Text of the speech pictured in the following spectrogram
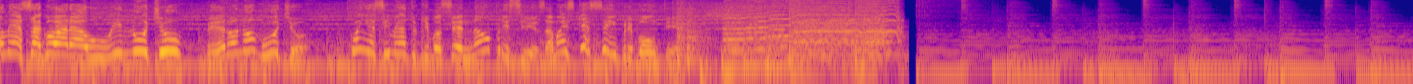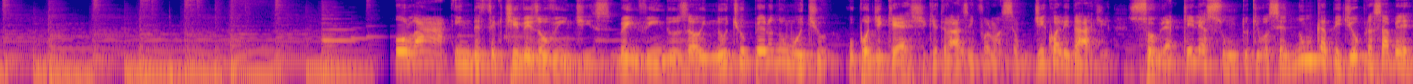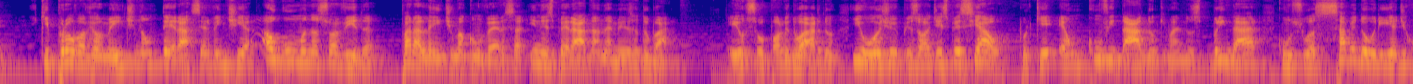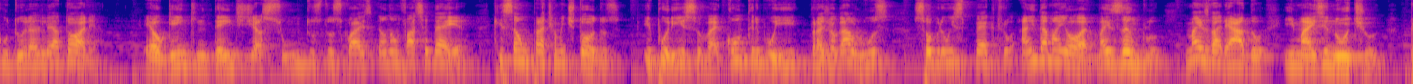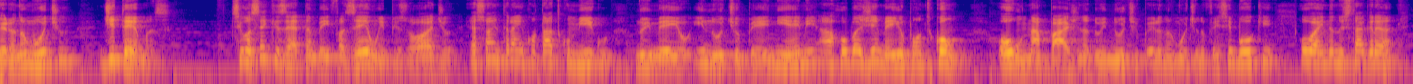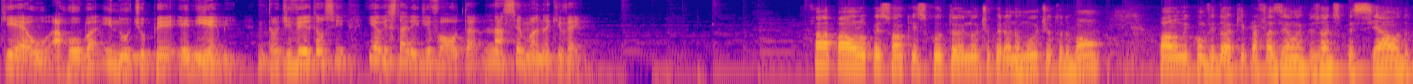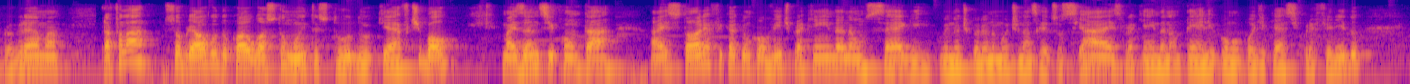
Começa agora o Inútil Peronomútil. Conhecimento que você não precisa, mas que é sempre bom ter. Olá, indefectíveis ouvintes! Bem-vindos ao Inútil Peronomútil, o podcast que traz informação de qualidade sobre aquele assunto que você nunca pediu para saber que provavelmente não terá serventia alguma na sua vida, para além de uma conversa inesperada na mesa do bar. Eu sou Paulo Eduardo e hoje o episódio é especial, porque é um convidado que vai nos brindar com sua sabedoria de cultura aleatória é alguém que entende de assuntos dos quais eu não faço ideia, que são praticamente todos, e por isso vai contribuir para jogar luz sobre um espectro ainda maior, mais amplo, mais variado e mais inútil, pero de temas. Se você quiser também fazer um episódio, é só entrar em contato comigo no e-mail inutilpnm@gmail.com ou na página do Inútil Peronomútil no Facebook ou ainda no Instagram, que é o inútilpnm. Então divirtam-se e eu estarei de volta na semana que vem. Fala Paulo, pessoal que escuta o Inútil Peronomútil, tudo bom? Paulo me convidou aqui para fazer um episódio especial do programa, para falar sobre algo do qual eu gosto muito, estudo, que é futebol. Mas antes de contar a história, fica aqui um convite para quem ainda não segue o Inútil Peronomútil nas redes sociais, para quem ainda não tem ali como podcast preferido,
